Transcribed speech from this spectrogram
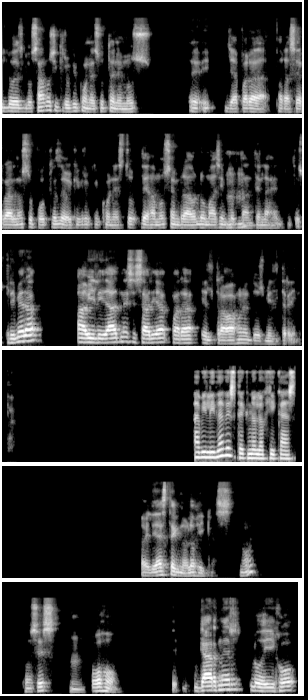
y lo desglosamos y creo que con eso tenemos eh, ya para, para cerrar nuestro podcast de hoy, que creo que con esto dejamos sembrado lo más importante en la gente. Entonces, primera habilidad necesaria para el trabajo en el 2030. Habilidades tecnológicas. Habilidades tecnológicas, ¿no? Entonces, Mm, ojo, Gartner lo dijo,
